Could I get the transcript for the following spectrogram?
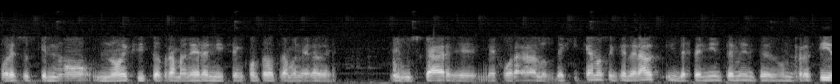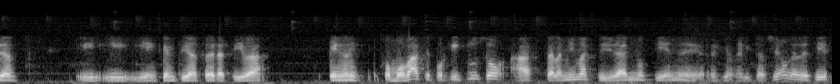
Por eso es que no, no existe otra manera ni se encuentra otra manera de, buscar eh, mejorar a los mexicanos en general, independientemente de donde residan y, en qué entidad federativa tengan como base, porque incluso hasta la misma actividad no tiene regionalización, es decir,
